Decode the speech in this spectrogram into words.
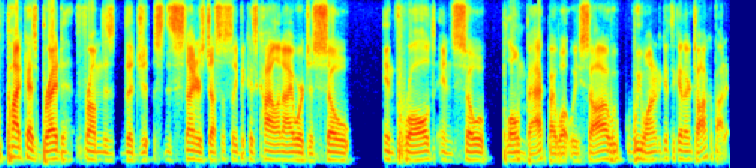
podcast bred from the, the, the Snyder's Justice League because Kyle and I were just so enthralled and so blown back by what we saw. We, we wanted to get together and talk about it.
